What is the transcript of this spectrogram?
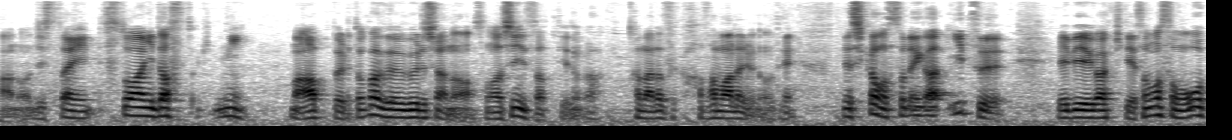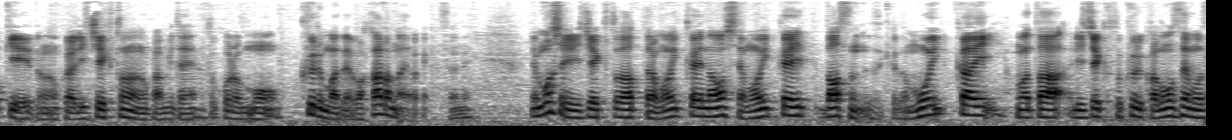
あの実際にストアに出すときに、まあ、Apple とか Google 社のその審査っていうのが必ず挟まれるのでで、しかもそれがいつレビューが来て、そもそも OK なのかリジェクトなのかみたいなところも来るまでわからないわけですよね。でもしリジェクトだったらもう一回直してもう一回出すんですけど、もう一回またリジェクト来る可能性も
